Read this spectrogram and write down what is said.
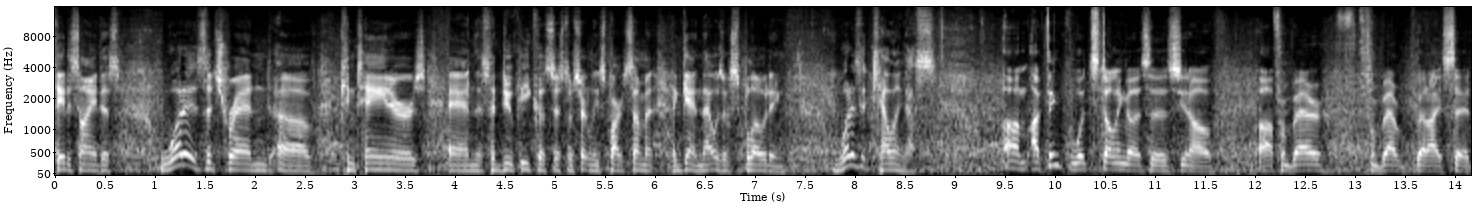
data scientists. What is the trend of containers and this Hadoop ecosystem, certainly Spark Summit, again, that was exploding. What is it telling us? Um, I think what's telling us is, you know, uh, from where from where, where I sit,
